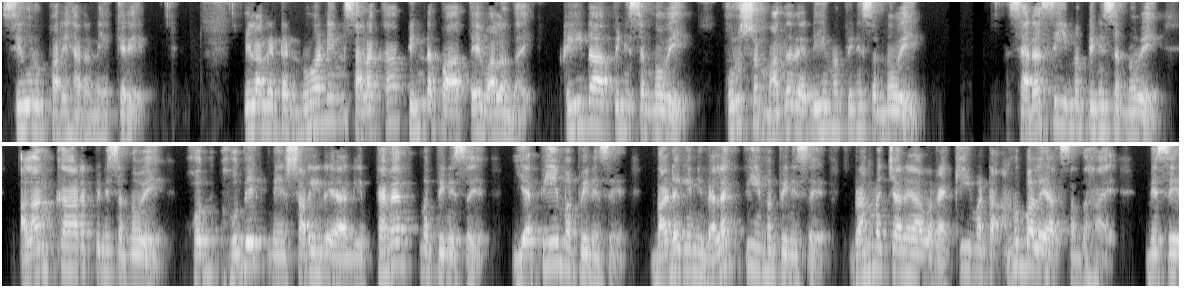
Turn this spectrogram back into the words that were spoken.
සිවුරු පරිහරණය කෙරේ. ඊළඟට නුවණින් සලකා පිණ්ඩපාතේ වළඳයි. ක්‍රීඩා පිණිස නොවේ. පුරුෂ මද වැඩිම පිණිස නොවේ. සැරසීම පිණිස නොවේ. අලංකාර පිණිස නොවේ. හුදෙක් මේ ශරීරයගේ පැවැත්ම පිණිසය. යැපීම පිණිසය. බඩගිනි වැළැක්වීම පිණිසය. බ්‍රහ්මචර්යාව රැකීමට අනුබලයක් සඳහාය. මෙසේ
